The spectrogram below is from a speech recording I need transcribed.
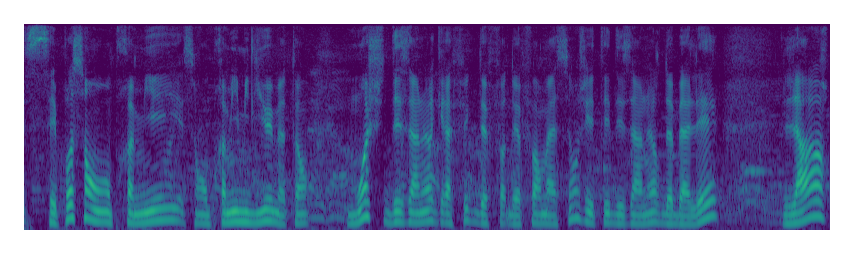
c'est pas son premier, son premier milieu, mettons. Moi, je suis designer graphique de, de formation, j'ai été designer de ballet. L'art,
